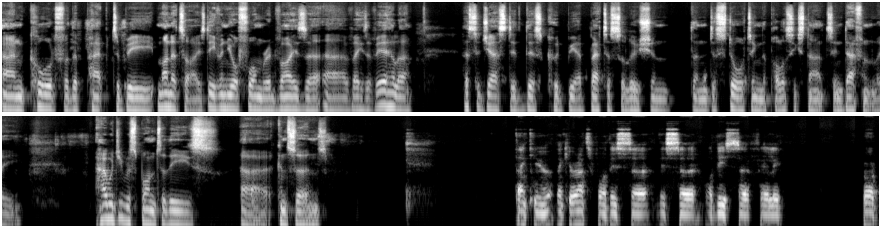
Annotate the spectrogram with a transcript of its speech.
and called for the PEP to be monetized. Even your former advisor, uh, Vesa has suggested this could be a better solution than distorting the policy stance indefinitely. How would you respond to these uh, concerns? Thank you. Thank you very much for this uh, this uh, or these uh, fairly broad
